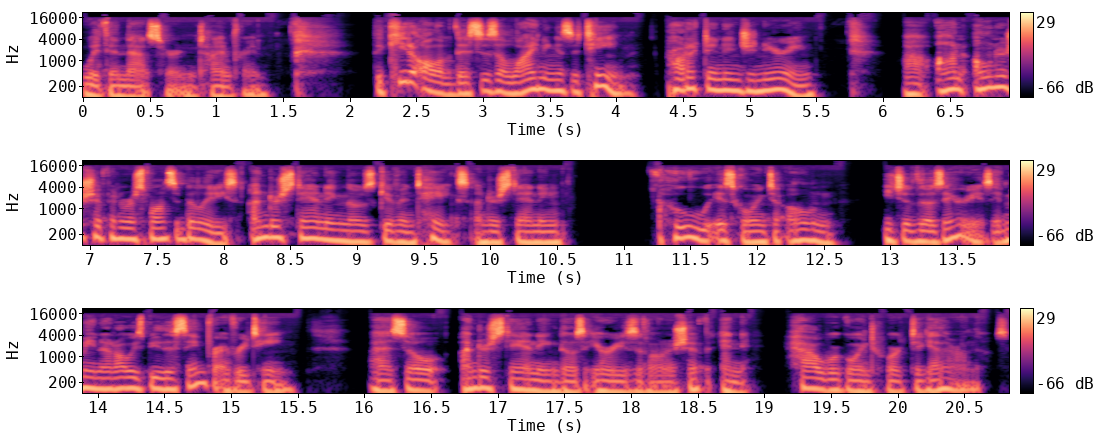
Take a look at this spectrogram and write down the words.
within that certain time frame. The key to all of this is aligning as a team. product and engineering uh, on ownership and responsibilities, understanding those give and takes, understanding who is going to own each of those areas. It may not always be the same for every team. Uh, so, understanding those areas of ownership and how we're going to work together on those.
